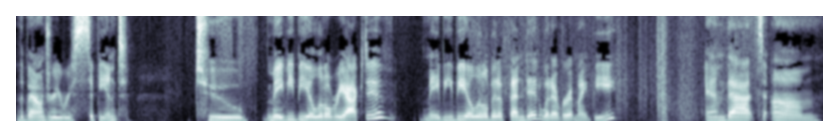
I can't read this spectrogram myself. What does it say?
the boundary recipient to maybe be a little reactive maybe be a little bit offended whatever it might be. And that um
